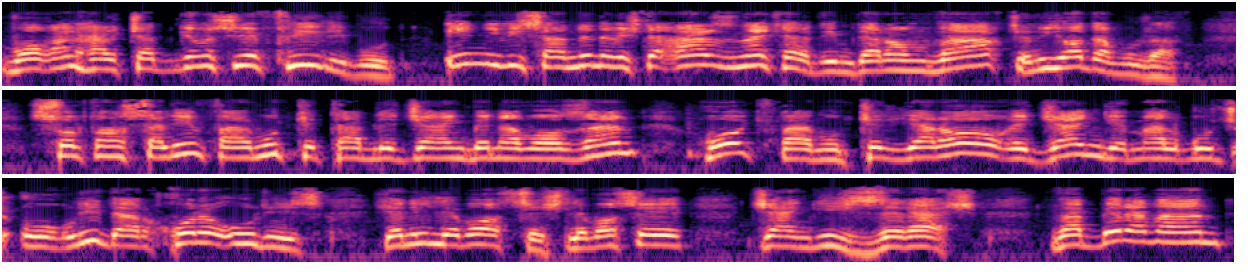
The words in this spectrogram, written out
واقعا حرکت میگه مثل یه فیلی بود. این نویسنده نوشته ارز نکردیم در آن وقت یعنی یادمون رفت. سلطان سلیم فرمود که تبل جنگ به نوازن حکم فرمود که یراق جنگ ملقوج اغلی در خور او نیست. یعنی لباسش لباس جنگیش زرش. و بروند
